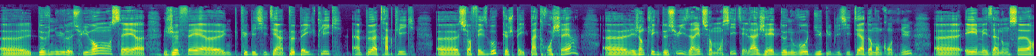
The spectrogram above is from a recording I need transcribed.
euh, devenu le suivant. C'est euh, je fais euh, une publicité un peu bait-click un peu attrape-clic euh, sur Facebook que je paye pas trop cher. Euh, les gens cliquent dessus, ils arrivent sur mon site et là j'ai de nouveau du publicitaire dans mon contenu euh, et mes annonceurs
